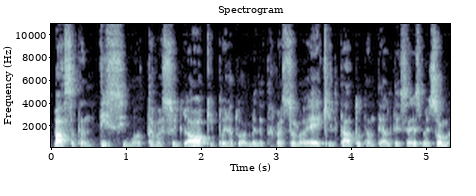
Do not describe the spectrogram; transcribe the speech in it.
passa tantissimo attraverso gli occhi, poi naturalmente attraverso le orecchie, il tatto, tante altre sensi, ma insomma,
